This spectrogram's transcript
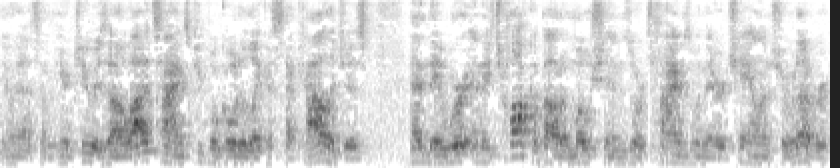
You know, that's what I'm here too. Is a lot of times people go to like a psychologist and they were and they talk about emotions or times when they're challenged or whatever,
